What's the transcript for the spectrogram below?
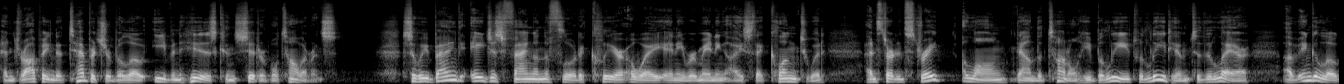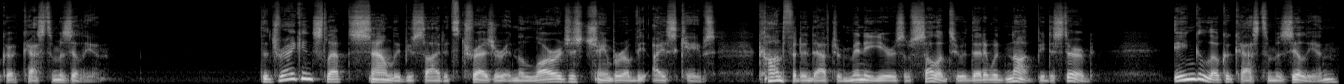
and dropping the temperature below even his considerable tolerance. So he banged Aegis Fang on the floor to clear away any remaining ice that clung to it, and started straight along down the tunnel he believed would lead him to the lair of Ingeloakastimizilian. The dragon slept soundly beside its treasure in the largest chamber of the ice caves, confident after many years of solitude that it would not be disturbed. Ingeloakastimizilian,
